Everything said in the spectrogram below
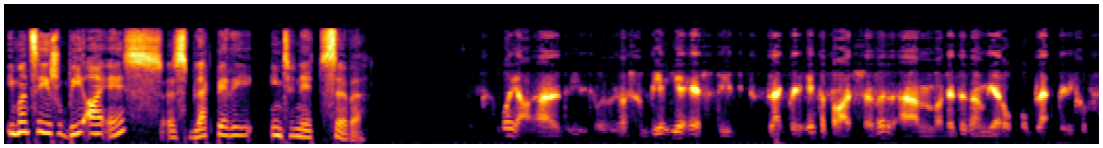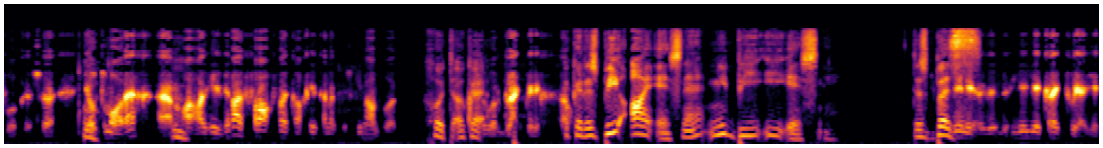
Iemand sê hier so BIS is BlackBerry Internet Server. O ja, uh, die was BIS die BlackBerry Enterprise Server, ehm um, maar dit is nou meer op op BlackBerry gefokus. So heeltemal reg. Ehm um, as jy weer daai vraag vir my kan gee, kan ek miskien antwoord. Goed, okay. Oor BlackBerry. Okay, dis BIS, né? Nie BES nie. Dis bus. Nee nee, jy jy kry twee. Jy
